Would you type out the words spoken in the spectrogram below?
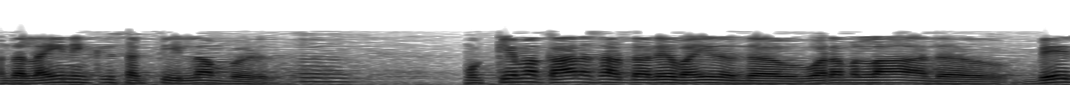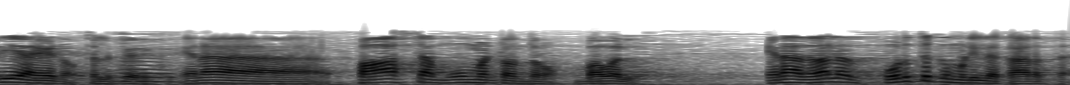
அந்த லைனிங்க்கு சக்தி இல்லாம போயிடுது. முக்கியமா காரம் சாப்பிட்டாலே வயிறு இந்த உடம்பெல்லாம் அந்த பேதி ஆயிடும் சில பேருக்கு. ஏன்னா ஃபாஸ்டா மூவ்மெண்ட் வந்துரும் பவல் ஏன்னா அதனால பொறுத்துக்க முடியல காரத்தை.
